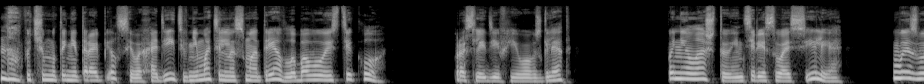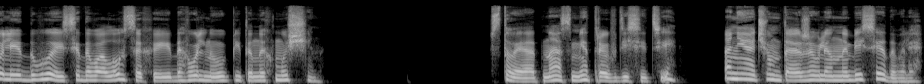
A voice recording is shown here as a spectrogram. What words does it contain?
но почему-то не торопился выходить, внимательно смотря в лобовое стекло. Проследив его взгляд, поняла, что интерес Василия вызвали двое седоволосых и довольно упитанных мужчин. Стоя от нас метрах в десяти, они о чем-то оживленно беседовали.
